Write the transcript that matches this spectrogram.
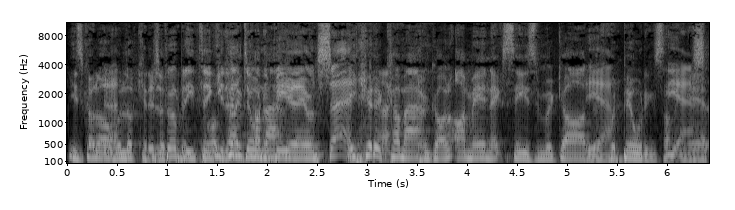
He's gone, "Oh, well, look at it." He's look at probably it." thinking, He "I don't wanna be out- there on Saturday. He could have come out and gone, "I'm here next season, regardless. Yeah. We're building something Yeah. here." So-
